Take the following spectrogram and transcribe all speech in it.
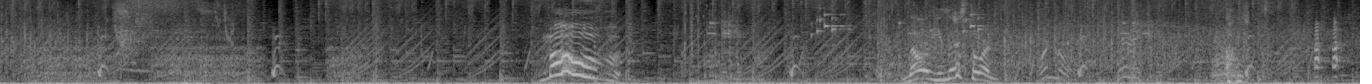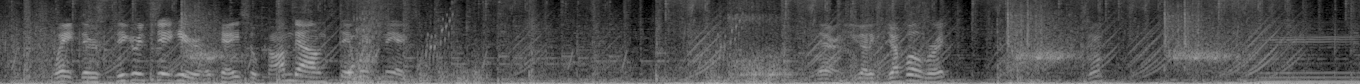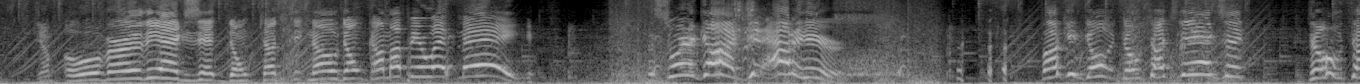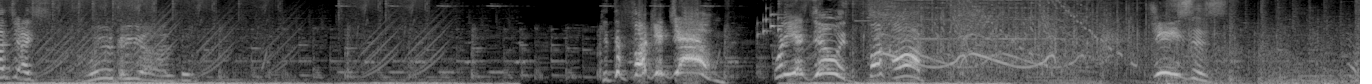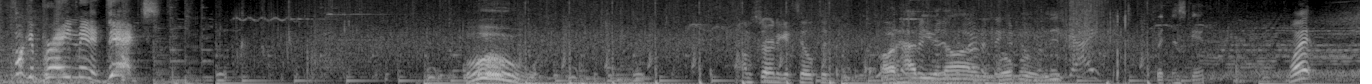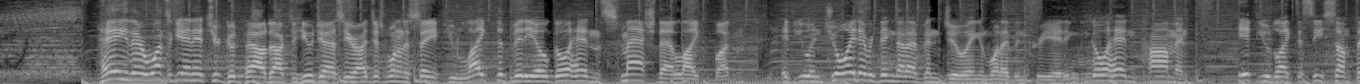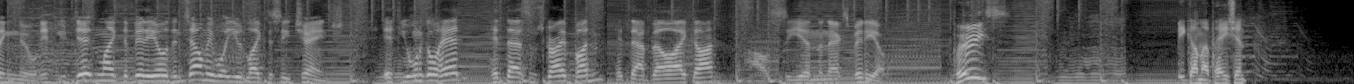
Move! No, you missed one. One more. There it is. Wait, there's secret shit here, okay? So calm down, stay away from the exit. There, you gotta jump over it. Jump. Jump over the exit. Don't touch the. No, don't come up here with me! I swear to God, get out of here! Fucking go! Don't touch the exit! Don't touch it! I swear to God. Get the fucking down! What are you doing? Fuck off! Jesus! Your fucking brain made of dicks! Ooh! I'm starting to get tilted. I would have you know I'm trying to take a Robo note Elite this guy. fitness game. What? Hey there, once again, it's your good pal Dr. Hue Jass here. I just wanted to say if you liked the video, go ahead and smash that like button. If you enjoyed everything that I've been doing and what I've been creating, then go ahead and comment if you'd like to see something new. If you didn't like the video, then tell me what you'd like to see changed. If you want to go ahead, hit that subscribe button, hit that bell icon. I'll see you in the next video. Peace! Become a patient.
